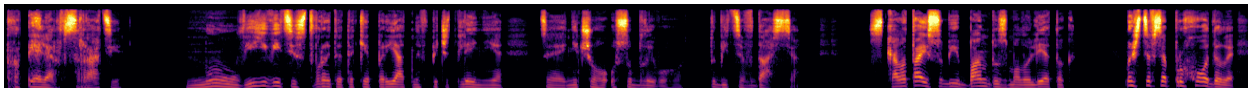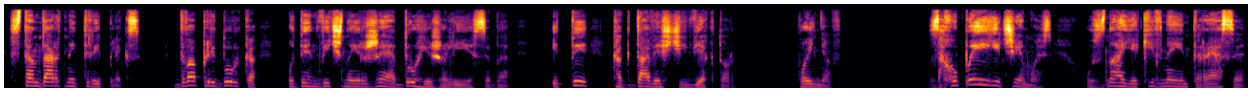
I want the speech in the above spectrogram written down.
пропелер в сраці. Ну, в її віці створити таке приятне впечатлення – це нічого особливого, тобі це вдасться. Скалатай собі банду з малолеток. Ми ж це все проходили, стандартний триплекс. Два придурка, один вічно ірже, другий жаліє себе. І ти, як давящий вектор. Пойняв? Захопи її чимось, узнай, які в неї інтереси.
